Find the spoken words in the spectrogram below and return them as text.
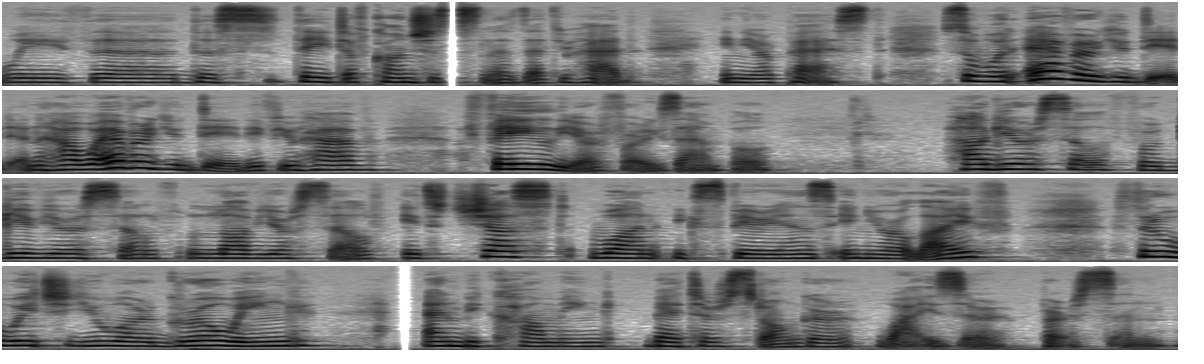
with uh, the state of consciousness that you had in your past. So, whatever you did and however you did, if you have failure, for example, hug yourself, forgive yourself, love yourself. It's just one experience in your life through which you are growing and becoming better, stronger, wiser person.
